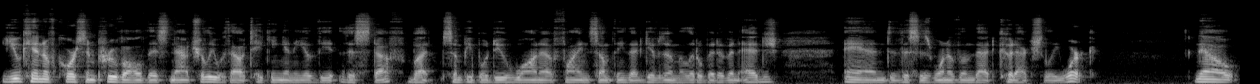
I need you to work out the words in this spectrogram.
you can of course improve all this naturally without taking any of the this stuff, but some people do want to find something that gives them a little bit of an edge, and this is one of them that could actually work. Now,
